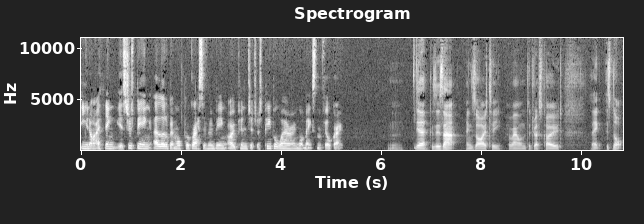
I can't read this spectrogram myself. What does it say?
you know, I think it's just being a little bit more progressive and being open to just people wearing what makes them feel great. Mm. Yeah, because there's that anxiety around the dress code. I think it's not,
